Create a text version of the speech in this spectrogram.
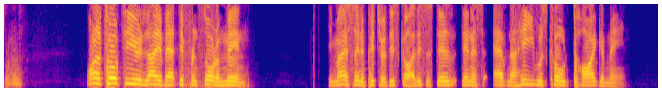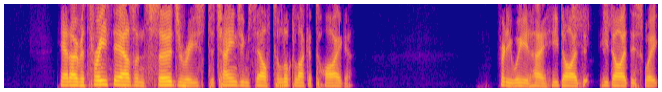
I want to talk to you today about different sort of men. You may have seen a picture of this guy. This is De- Dennis Avner. He was called Tiger Man. He had over 3,000 surgeries to change himself to look like a tiger. Pretty weird, hey? He died. He died this week.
